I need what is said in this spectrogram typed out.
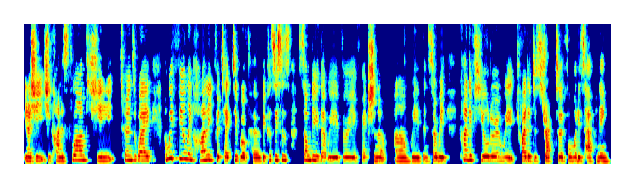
You know, she she kind of slumps, she turns away, and we're feeling highly protective of her because this is somebody that we're very affectionate um, with, and so we kind of shield her and we try to distract her from what is happening.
